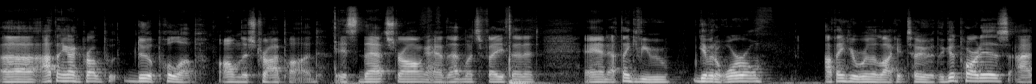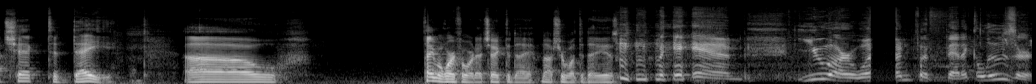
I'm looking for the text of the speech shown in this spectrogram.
uh, I think I could probably do a pull-up on this tripod. It's that strong. I have that much faith in it. And I think if you give it a whirl, I think you'll really like it too. The good part is I checked today Oh. Uh, take my word for it. I checked today. I'm not sure what the day is. Man, you are one pathetic loser.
